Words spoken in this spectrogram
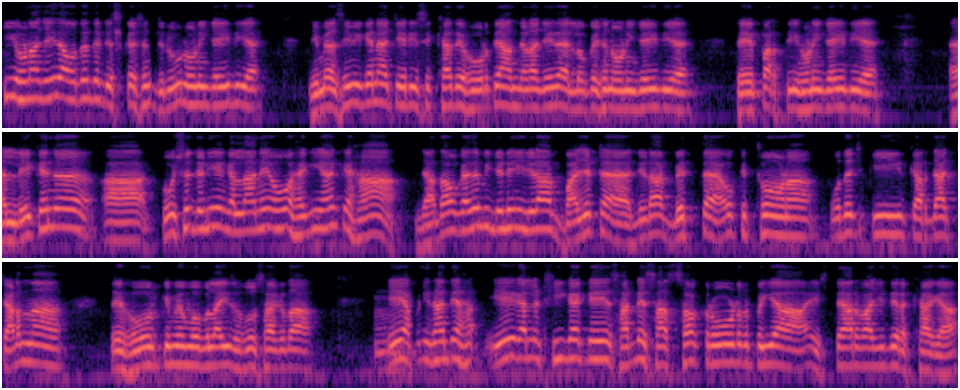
ਕੀ ਹੋਣਾ ਚਾਹੀਦਾ? ਉਹਦੇ ਤੇ ਡਿਸਕਸ਼ਨ ਜ਼ਰੂਰ ਹੋਣੀ ਚਾਹੀਦੀ ਹੈ। ਜਿਵੇਂ ਅਸੀਂ ਵੀ ਕਹਿੰਦੇ ਚੇਰੀ ਸਿੱਖਿਆ ਤੇ ਹੋਰ ਧਿਆਨ ਦੇਣਾ ਚਾਹੀਦਾ ਐਲੋਕੇਸ਼ਨ ਹੋਣੀ ਚਾਹੀਦੀ ਹੈ ਤੇ ਭਰਤੀ ਹੋਣੀ ਚਾਹੀਦੀ ਹੈ। ਲੇਕਿਨ ਕੁਝ ਜਿਹੜੀਆਂ ਗੱਲਾਂ ਨੇ ਉਹ ਹੈਗੀਆਂ ਕਿ ਹਾਂ, ਜ਼ਿਆਦਾ ਉਹ ਕਹਿੰਦੇ ਵੀ ਜਿਹੜੀ, ਜਿਹੜਾ ਬਜਟ ਹੈ, ਜਿਹੜਾ ਵਿੱਤ ਹੈ, ਉਹ ਕਿੱਥੋਂ ਆਉਣਾ? ਉਹਦੇ ਚ ਕੀ ਕਰਜ਼ਾ ਚੜਨਾ ਤੇ ਹੋਰ ਕਿਵੇਂ ਮੋਬਿਲਾਈਜ਼ ਹੋ ਸਕਦਾ? ਇਹ ਆਪਣੀ ਥਾਂ ਤੇ ਇਹ ਗੱਲ ਠੀਕ ਹੈ ਕਿ 750 ਕਰੋੜ ਰੁਪਇਆ ਇਸ਼ਤਿਹਾਰਬਾਜ਼ੀ ਤੇ ਰੱਖਿਆ ਗਿਆ।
